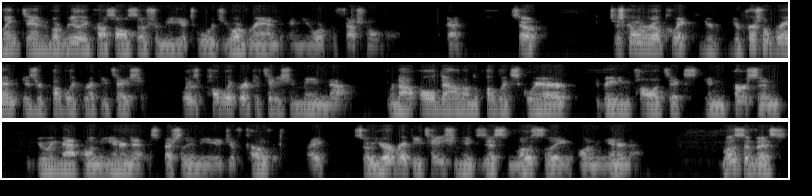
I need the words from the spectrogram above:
LinkedIn, but really across all social media towards your brand and your professional goal. Okay. So just going real quick, your, your personal brand is your public reputation. What does public reputation mean now? We're not all down on the public square debating politics in person. We're doing that on the internet, especially in the age of COVID right? So your reputation exists mostly on the internet. Most of us,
